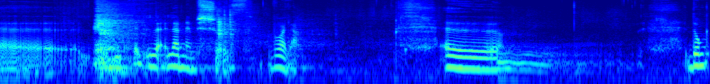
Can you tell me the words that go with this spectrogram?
euh, la, même chose. Voilà. donc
